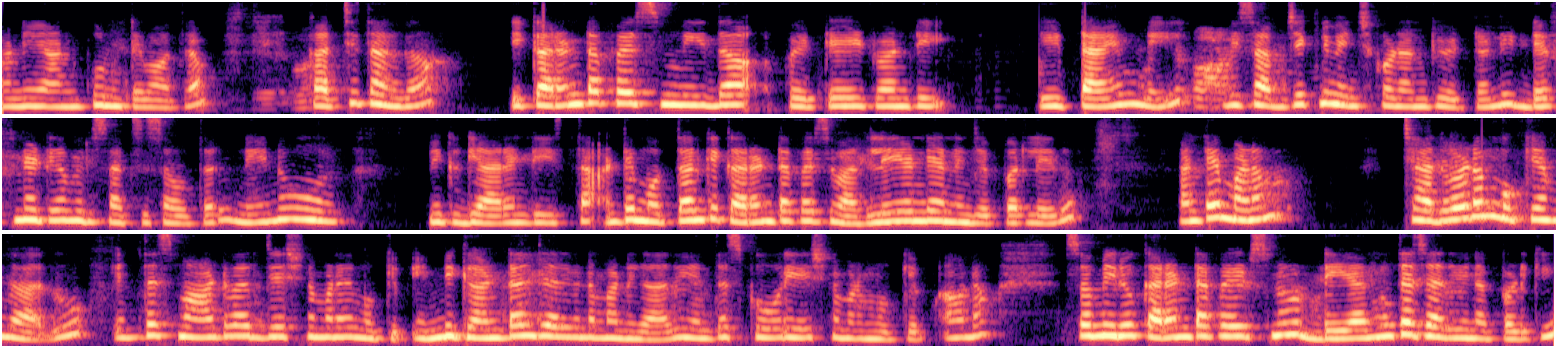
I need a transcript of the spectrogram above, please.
అని అనుకుంటే మాత్రం ఖచ్చితంగా ఈ కరెంట్ అఫైర్స్ మీద పెట్టేటువంటి ఈ టైంని మీ సబ్జెక్ట్‌ని పెంచుకోవడానికి పెట్టండి. డెఫినెట్గా మీరు సక్సెస్ అవుతారు. నేను మీకు గ్యారంటీ ఇస్తా. అంటే మొత్తానికి కరెంట్ అఫైర్స్ వదిలేయండి అని నేను చెప్పట్లేదు. అంటే మనం చదవడం ముఖ్యం కాదు ఎంత స్మార్ట్ వర్క్ చేసినాం అనేది ముఖ్యం. ఎన్ని గంటలు చదివినామని కాదు ఎంత స్కోర్ చేసినామని ముఖ్యం. అవునా? సో, మీరు కరెంట్ అఫైర్స్‌ను డే అంతా చదివినప్పటికీ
